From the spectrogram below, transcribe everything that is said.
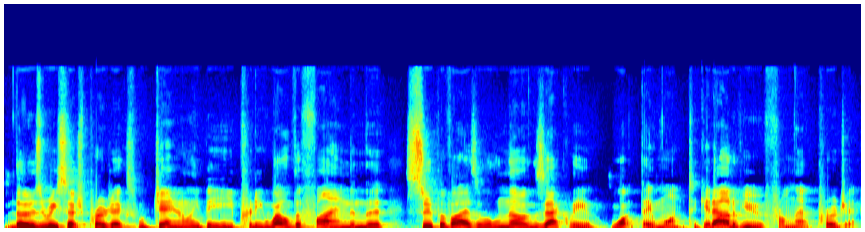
Those research projects will generally be pretty well defined and the supervisor will know exactly what they want to get out of you from that project.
